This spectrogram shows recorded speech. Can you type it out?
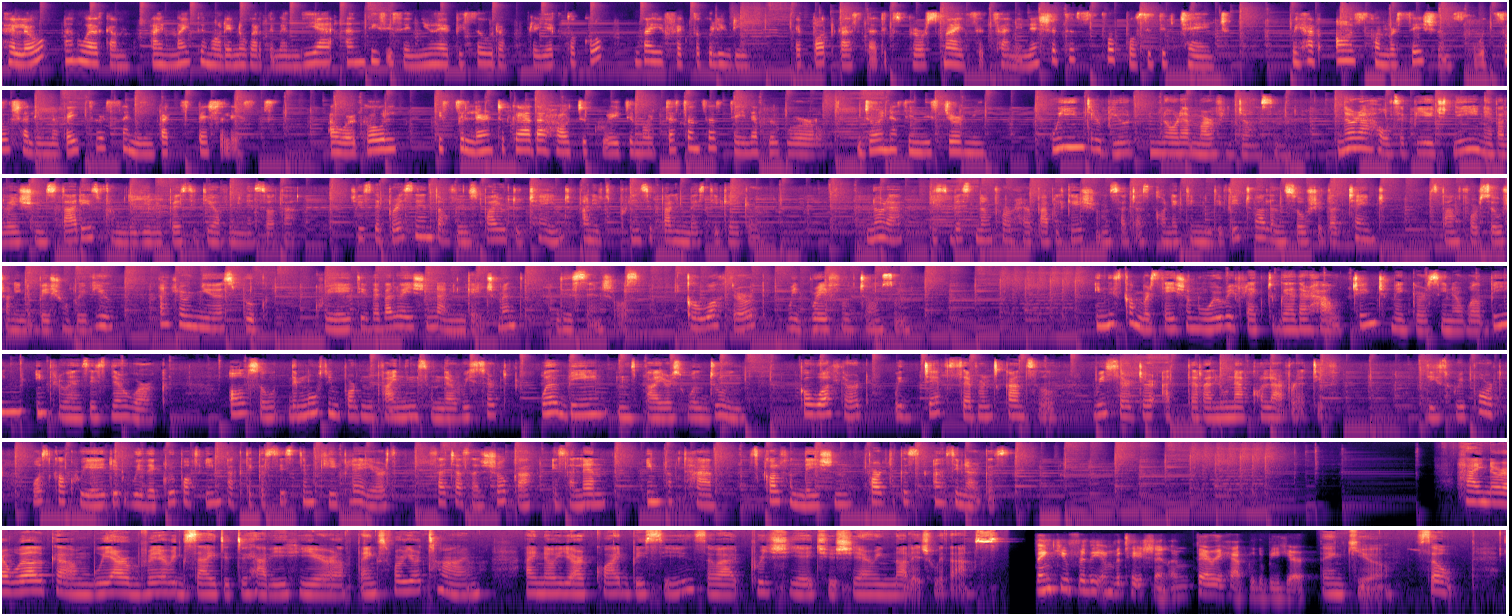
Hello and welcome. I'm Maite Moreno Gartemendia, and this is a new episode of Proyecto Co by Efecto Colibri, a podcast that explores mindsets and initiatives for positive change. We have honest conversations with social innovators and impact specialists. Our goal is to learn together how to create a more just and sustainable world. Join us in this journey. We interviewed Nora Murphy Johnson. Nora holds a PhD in evaluation studies from the University of Minnesota. She is the president of Inspire to Change and its principal investigator. Nora is best known for her publications such as Connecting Individual and Societal Change, Stanford Social Innovation Review, and her newest book, Creative Evaluation and Engagement The Essentials, co authored with Rachel Johnson. In this conversation, we reflect together how changemakers' inner well being influences their work. Also, the most important findings on their research, Well Being Inspires Well Doing, co authored with Jeff Severance Gunsel, researcher at Terra Luna Collaborative. This report was co created with a group of impact ecosystem key players such as Ashoka, Esalen, Impact Hub, Skoll Foundation, Porticus, and Synergos. Hi Nora, welcome. We are very excited to have you here. Thanks for your time. I know you are quite busy, so I appreciate you sharing knowledge with us. Thank you for the invitation. I'm very happy to be here. Thank you. So,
